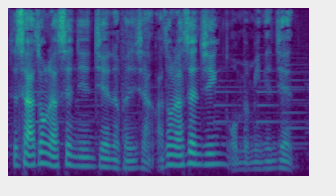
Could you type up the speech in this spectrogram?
这是阿忠聊圣经今天的分享，阿忠聊圣经，我们明天见。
